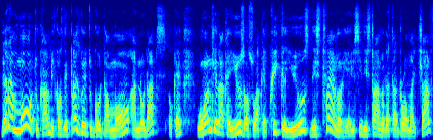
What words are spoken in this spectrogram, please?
there are more to come because the price is going to go down more. I know that, okay? One thing I can use also, I can quickly use this triangle here. You see this triangle that I draw on my chart?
